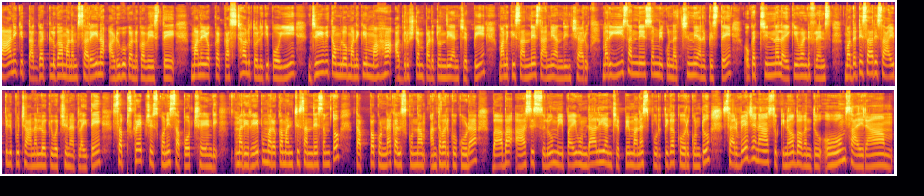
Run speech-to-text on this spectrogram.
దానికి తగ్గట్లుగా మనం సరైన అడుగు కనుక వేస్తే మన యొక్క కష్టాలు తొలగిపోయి జీవితంలో మనకి మహా అదృష్టం పడుతుంది అని చెప్పి మనకి సందేశాన్ని అందించారు. మరి ఈ సందేశం మీకు నచ్చింది అనిపిస్తే అనిపిస్తే ఒక చిన్న లైక్ ఇవ్వండి ఫ్రెండ్స్. మొదటిసారి సాయి పిలుపు ఛానల్లోకి వచ్చినట్లయితే సబ్స్క్రైబ్ చేసుకొని సపోర్ట్ చేయండి. మరి రేపు మరొక మంచి సందేశంతో తప్పకుండా కలుసుకుందాం. అంతవరకు కూడా బాబా ఆశీస్సులు మీపై ఉండాలి అని చెప్పి మనస్ఫూర్తిగా కోరుకుంటూ సర్వేజన సుఖినో భవంతు. ఓం సాయిరామ్.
